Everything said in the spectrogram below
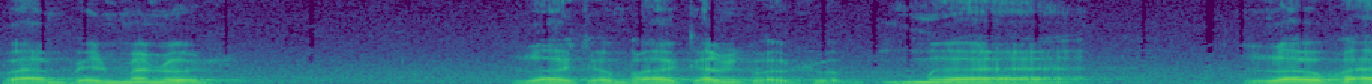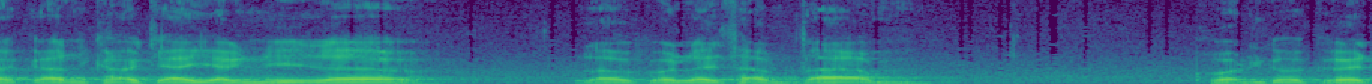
ความเป็นมนุษย์ เราจงพากันเมื่อเราพากันเข้าใจอย่างนี้แล้ว เราก็ได้ทำตาม ผลก็เกิด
